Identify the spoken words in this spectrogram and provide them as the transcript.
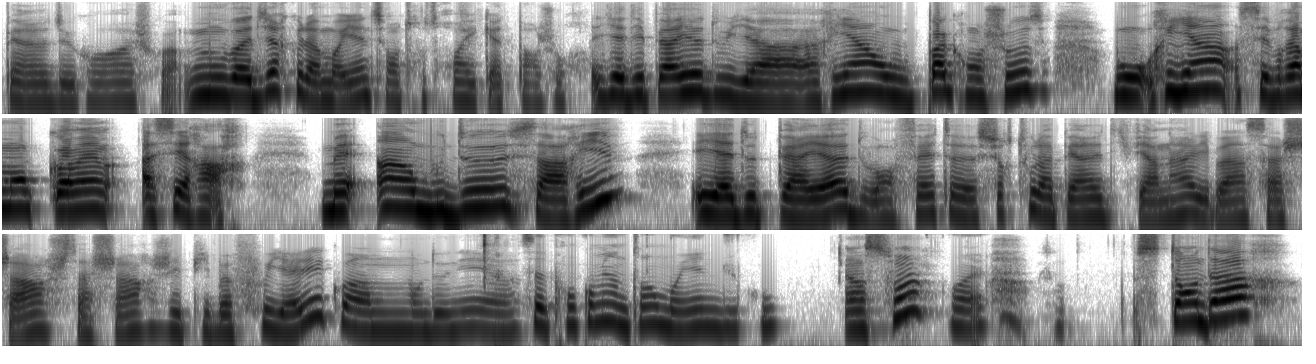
période de gros rush, quoi. Mais on va dire que la moyenne, c'est entre 3 et 4 par jour. Il y a des périodes où il y a rien ou pas grand-chose. Bon, rien, c'est vraiment quand même assez rare. Mais un ou deux, ça arrive. Et il y a d'autres périodes où, en fait, euh, surtout la période hivernale, et ben, ça charge, ça charge. Et puis, bah, faut y aller, quoi, à un moment donné. euh. Ça te prend combien de temps en moyenne du coup? Un soin? Ouais. Standard,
